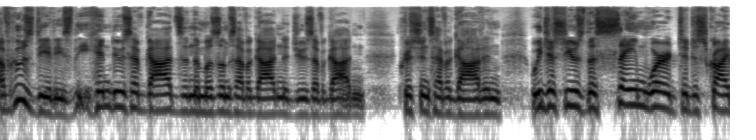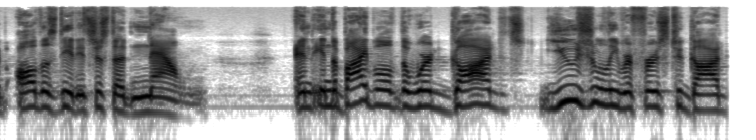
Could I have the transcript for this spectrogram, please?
of whose deities. The Hindus have gods, and the Muslims have a God, and the Jews have a God, and Christians have a God. And we just use the same word to describe all those deities. It's just a noun. And in the Bible, the word God usually refers to God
